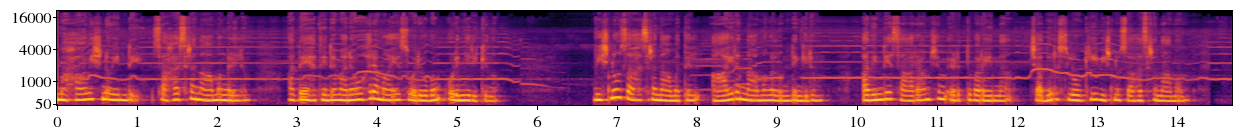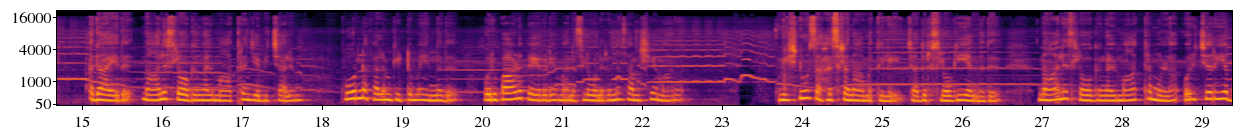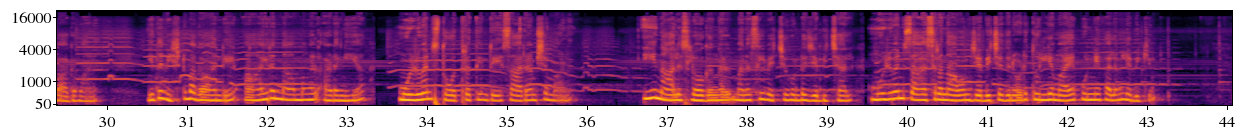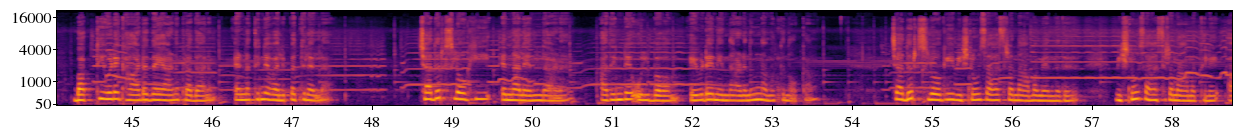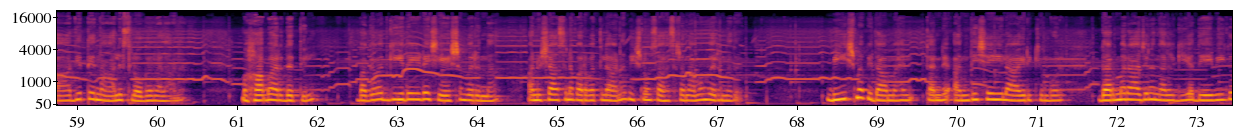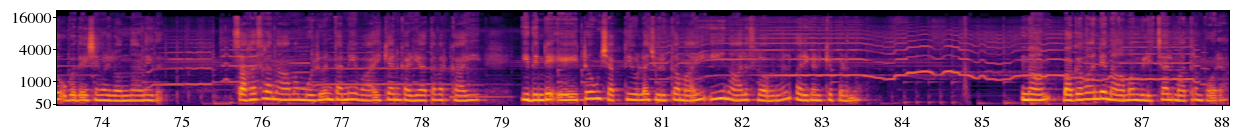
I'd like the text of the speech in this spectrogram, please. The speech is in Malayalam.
മഹാവിഷ്ണുവിന്റെ സഹസ്രനാമങ്ങളിലും അദ്ദേഹത്തിന്റെ മനോഹരമായ സ്വരൂപം ഒളിഞ്ഞിരിക്കുന്നു. വിഷ്ണു സഹസ്രനാമത്തിൽ ആയിരം നാമങ്ങളുണ്ടെങ്കിലും അതിന്റെ സാരാംശം എടുത്തു പറയുന്ന ചതുർശ്ലോകി വിഷ്ണു സഹസ്രനാമം അതായത് നാല് ശ്ലോകങ്ങൾ മാത്രം ജപിച്ചാലും പൂർണഫലം കിട്ടുമോ എന്നത് ഒരുപാട് പേരുടെ മനസ്സിൽ ഉണരുന്ന സംശയമാണ്. വിഷ്ണു സഹസ്രനാമത്തിലെ ചതുർശ്ലോകി എന്നത് നാല് ശ്ലോകങ്ങൾ മാത്രമുള്ള ഒരു ചെറിയ ഭാഗമാണ്. ഇത് വിഷ്ണു ഭഗവാന്റെ ആയിരം നാമങ്ങൾ അടങ്ങിയ മുഴുവൻ സ്തോത്രത്തിന്റെ സാരാംശമാണ്. ഈ നാല് ശ്ലോകങ്ങൾ മനസ്സിൽ വെച്ചുകൊണ്ട് ജപിച്ചാൽ മുഴുവൻ സഹസ്രനാമം ജപിച്ചതിനോട് തുല്യമായ പുണ്യഫലം ലഭിക്കും. ഭക്തിയുടെ ഗാഠതയാണ് പ്രധാനം എണ്ണത്തിന്റെ വലിപ്പത്തിലല്ല. ചതുർശ്ലോകി എന്നാൽ എന്താണ്? അതിന്റെ ഉത്ഭവം എവിടെ നിന്നാണെന്നും നമുക്ക് നോക്കാം. ചതുർശ്ലോകി വിഷ്ണു സഹസ്രനാമം എന്നത് വിഷ്ണു സഹസ്രനാമത്തിലെ ആദ്യത്തെ നാല് ശ്ലോകങ്ങളാണ്. മഹാഭാരതത്തിൽ ഭഗവത്ഗീതയുടെ ശേഷം വരുന്ന അനുശാസന പർവത്തിലാണ് വിഷ്ണു സഹസ്രനാമം വരുന്നത്. ഭീഷ്മ പിതാമഹൻ തന്റെ അന്ത്യശയിലായിരിക്കുമ്പോൾ ധർമ്മരാജന് നൽകിയ ദൈവിക ഉപദേശങ്ങളിലൊന്നാണ് ഇത്. സഹസ്രനാമം മുഴുവൻ തന്നെ വായിക്കാൻ കഴിയാത്തവർക്കായി ഇതിന്റെ ഏറ്റവും ശക്തിയുള്ള ചുരുക്കമായി ഈ നാല് ശ്ലോകങ്ങൾ പരിഗണിക്കപ്പെടുന്നു. നാം ഭഗവാന്റെ നാമം വിളിച്ചാൽ മാത്രം പോരാ.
